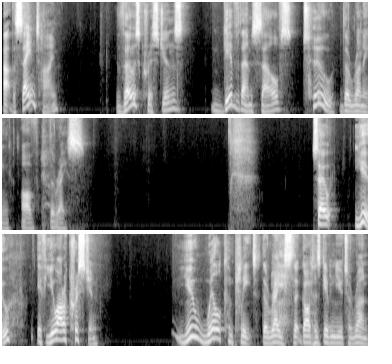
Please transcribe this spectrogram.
at the same time, those Christians give themselves to the running of the race. So, you, if you are a Christian, you will complete the race that God has given you to run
